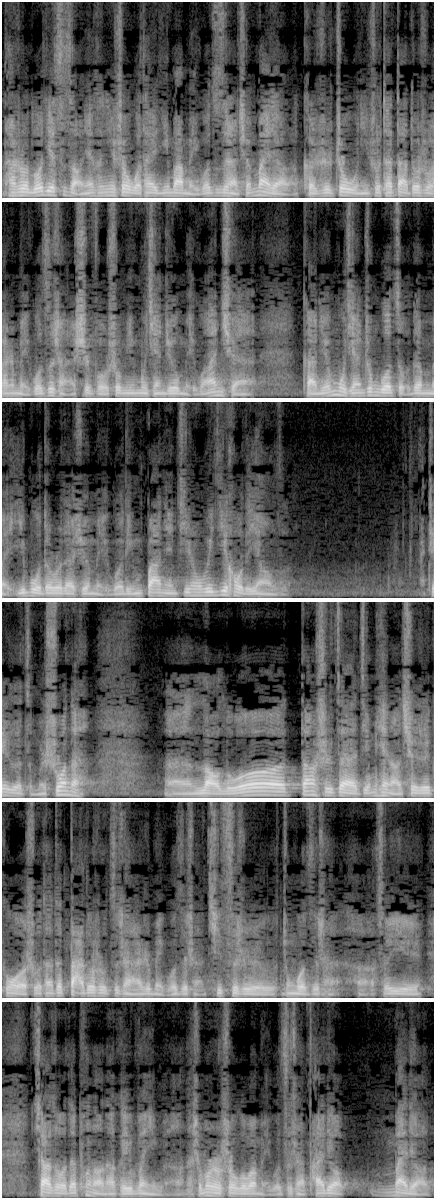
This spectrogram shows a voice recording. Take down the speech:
他说罗杰斯早年曾经说过他已经把美国资产全卖掉了，可是周五您说他大多数还是美国资产，是否说明目前只有美国安全？感觉目前中国走的每一步都是在学美国零八年金融危机后的样子。这个怎么说呢？呃，老罗当时在节目现场确实跟我说，他的大多数资产还是美国资产，其次是中国资产啊。所以下次我再碰到他，可以问一问啊，他什么时候说过把美国资产拍掉、卖掉了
